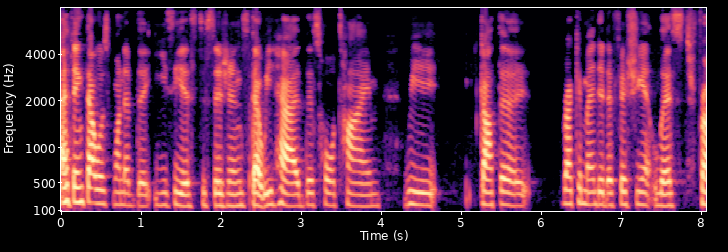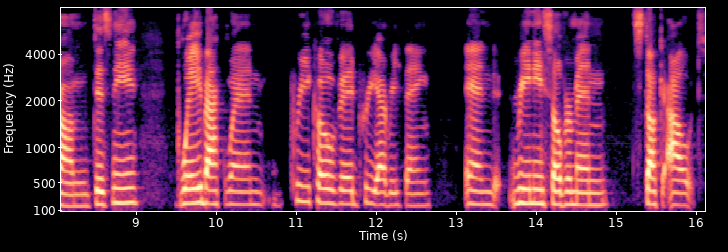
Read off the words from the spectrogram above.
I think that was one of the easiest decisions that we had this whole time. We got the recommended officiant list from Disney way back when, pre COVID, pre everything. And Renee Silverman stuck out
